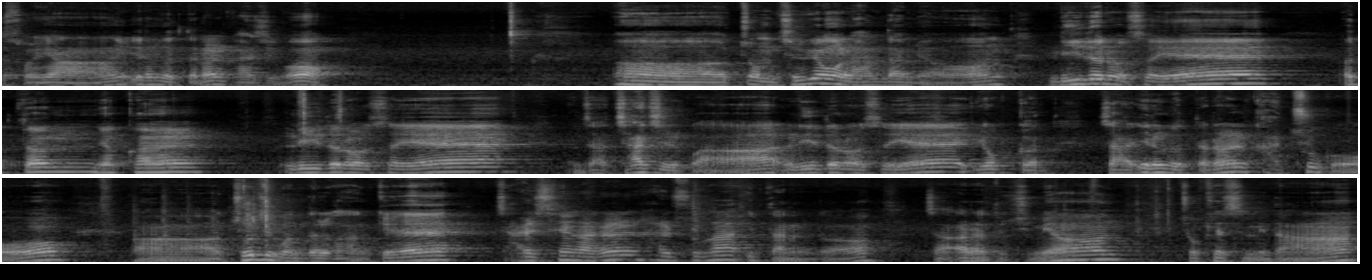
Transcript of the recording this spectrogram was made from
소양 이런 것들을 가지고 어, 좀 적용을 한다면 리더로서의 어떤 역할, 리더로서의 이제 자질과 리더로서의 요건, 자 이런 것들을 갖추고 어, 조직원들과 함께 잘 생활을 할 수가 있다는 거, 자 알아두시면 좋겠습니다.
